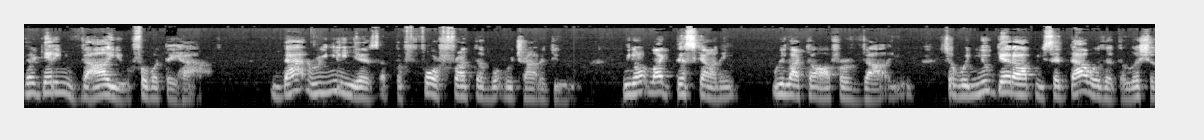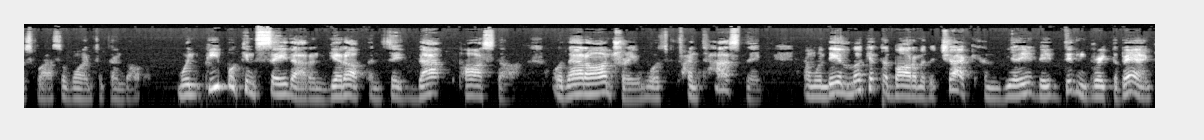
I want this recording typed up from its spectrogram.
they're getting value for what they have. That really is at the forefront of what we're trying to do. We don't like discounting. We like to offer value. So when you get up, you said that was a delicious glass of wine for ten dollars. When people can say that and get up and say that pasta or that entree was fantastic, and when they look at the bottom of the check and they, they didn't break the bank,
